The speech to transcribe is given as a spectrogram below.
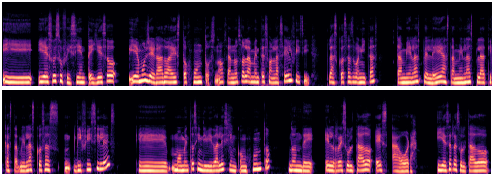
Y, y, eso es suficiente. Y eso, y hemos llegado a esto juntos, ¿no? O sea, no solamente son las selfies y las cosas bonitas, también las peleas, también las pláticas, también las cosas difíciles, eh, momentos individuales y en conjunto, donde el resultado es ahora. Y ese resultado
